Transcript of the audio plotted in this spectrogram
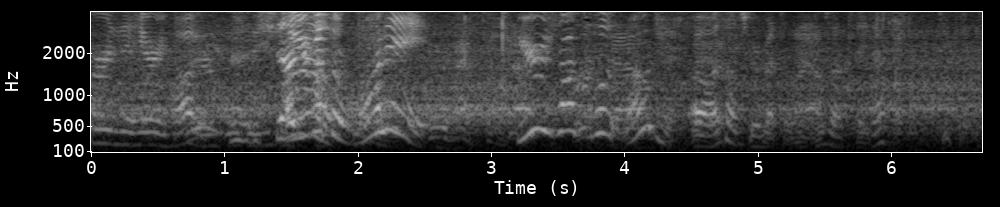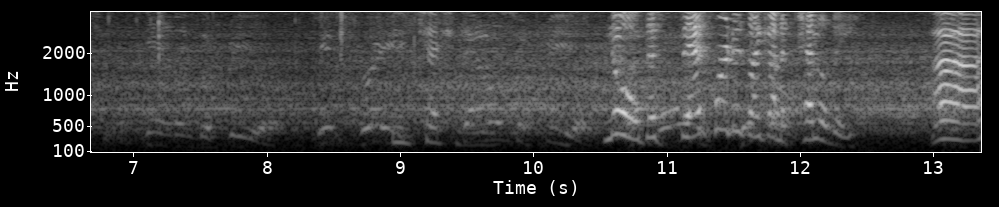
Or is it Harry Potter? Shut oh, you're about to run it. Full halftime. Yours not supposed. Why would you? Oh, I thought you were about to run. I was about to say that's stupid. The field. You great. catch Down me. the field. No, the bad part is I got a penalty. Ah.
